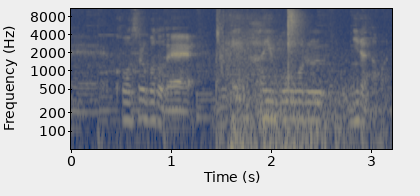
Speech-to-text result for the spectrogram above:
えー、こうすることで無限ハイボールニラ玉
